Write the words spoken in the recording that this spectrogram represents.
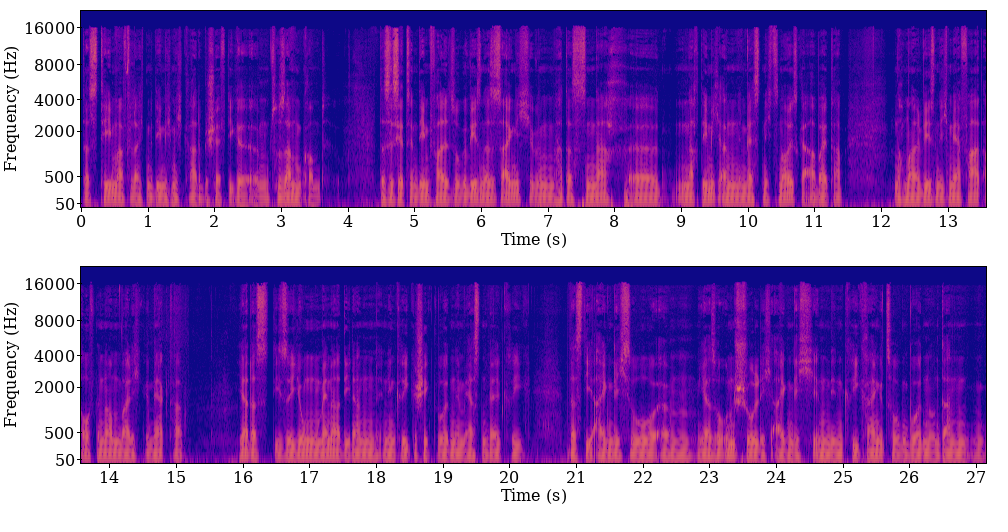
das Thema vielleicht, mit dem ich mich gerade beschäftige, ähm, zusammenkommt. Das ist jetzt in dem Fall so gewesen, dass es eigentlich, ähm, hat das nach, äh, nachdem ich an Im Westen nichts Neues gearbeitet habe, nochmal wesentlich mehr Fahrt aufgenommen, weil ich gemerkt habe, ja, dass diese jungen Männer, die dann in den Krieg geschickt wurden im Ersten Weltkrieg, dass die eigentlich so, ähm, ja, so unschuldig eigentlich in den Krieg reingezogen wurden und dann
